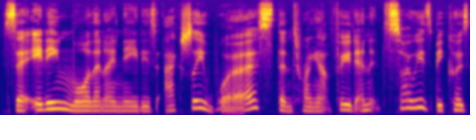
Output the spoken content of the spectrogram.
So, eating more than I need is actually worse than throwing out food. And it so is because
